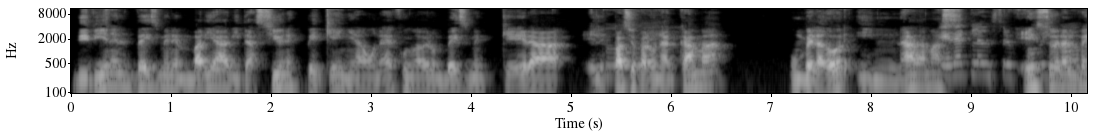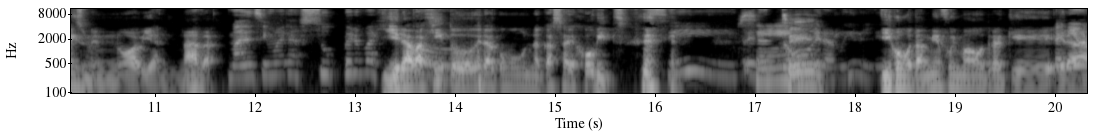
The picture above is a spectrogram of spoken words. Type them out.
dividían el basement en varias habitaciones pequeñas. Una vez fuimos a ver un basement que era el espacio para una cama, un velador y nada más. Era claustrofóbico. Eso era el basement, no había nada. Más encima era súper bajito. Y era bajito, era como una casa de hobbits. Sí, Sí. era, no, Sí. era horrible. Y como también fuimos a otra que Tenía era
